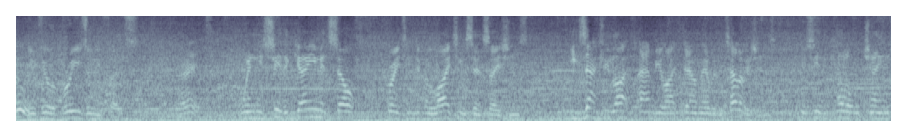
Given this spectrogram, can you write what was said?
Ooh. You feel a breeze on your face. Right. When you see the game itself creating different lighting sensations, exactly like Ambilight down there with the televisions, you see the colour will change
